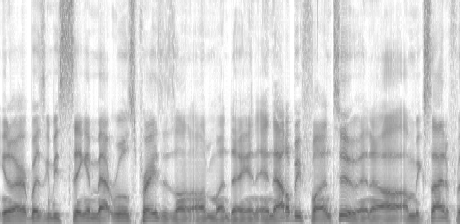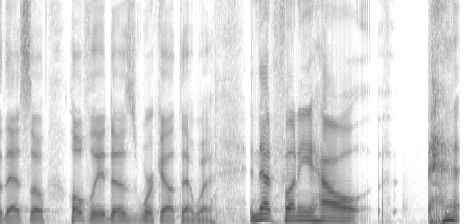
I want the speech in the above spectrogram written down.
you know everybody's going to be singing Matt Rhule's praises on, on Monday, and, and that'll be fun too. And uh, I'm excited for that. So hopefully, it does work out that way. Isn't that funny how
